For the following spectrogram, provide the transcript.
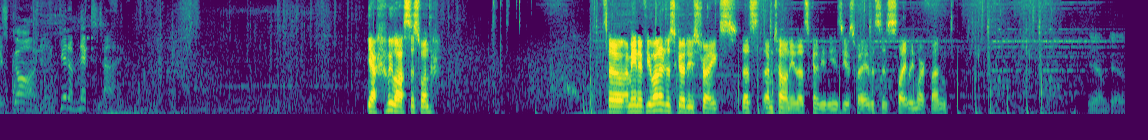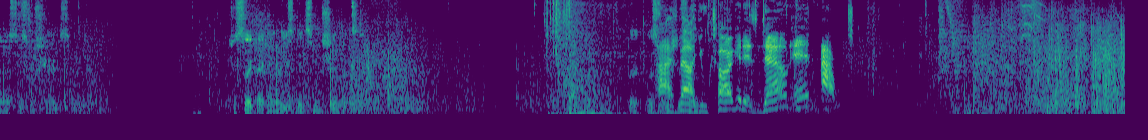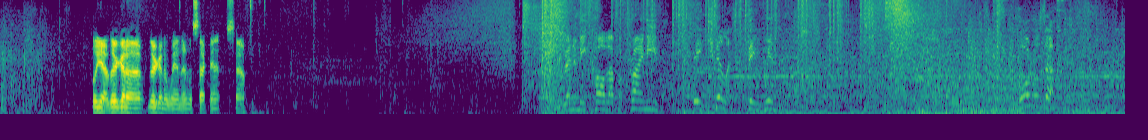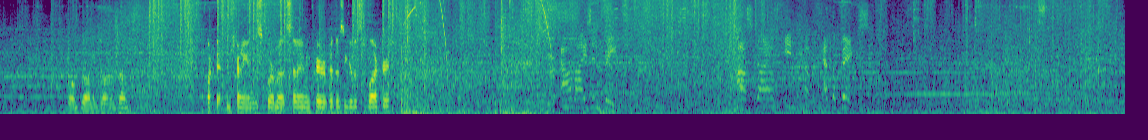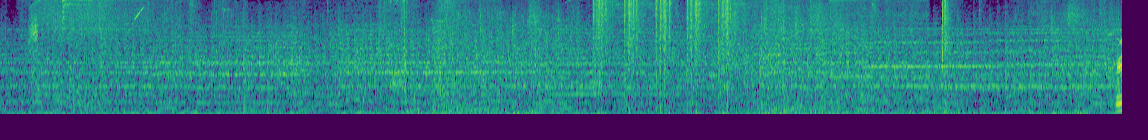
Invader's gone. Get him next time. Yeah, we lost this one. So, I mean, if you want to just go do strikes, that's I'm telling you, that's going to be the easiest way. This is slightly more fun. yeah, I'm down. Let's do some strikes. Just so like I can at least get some shit that's it. But let's High finish this value target is down and out. Well, yeah, they're gonna they're gonna win in a second. So, Your enemy called up a primeval. They kill it. They win it. Portals up. oh, I'm done. I'm done. I'm done. Fuck it. I'm turning into score mode, so I don't even care if it doesn't give us the blocker.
